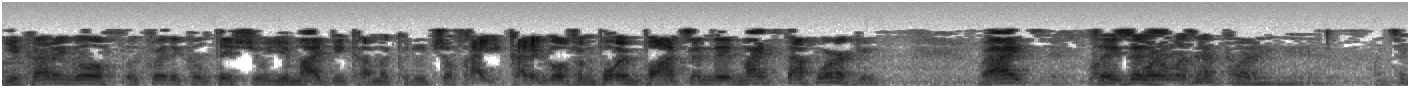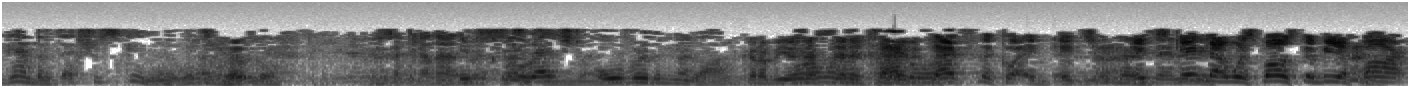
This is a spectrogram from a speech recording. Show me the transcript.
you're cutting off a critical tissue, you might become a krut shofcha. You're cutting off important parts, and it might stop working. Right? So he says. Or it wasn't Again, but it's extra skin. What's the Well, critical? Sakana, It's it's stretched over the milah. Rabbi You Yehuda don't said wanna it's cut That, that's the que- it's, it's skin that was supposed to be a part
